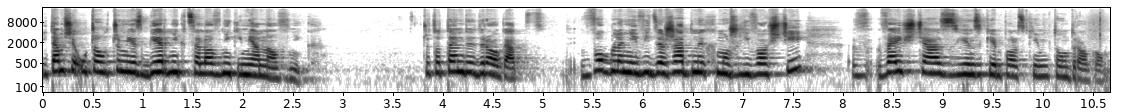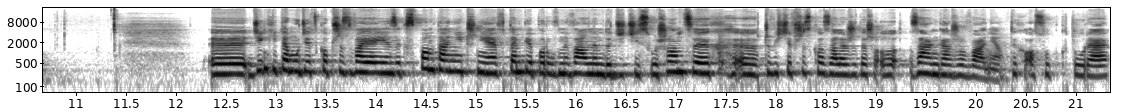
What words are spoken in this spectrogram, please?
i tam się uczą, czym jest biernik, celownik i mianownik. Czy to tędy droga? W ogóle nie widzę żadnych możliwości wejścia z językiem polskim tą drogą. Y, Dzięki temu dziecko przyswaja język spontanicznie, w tempie porównywalnym do dzieci słyszących. Y, Oczywiście wszystko zależy też od zaangażowania tych osób, które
